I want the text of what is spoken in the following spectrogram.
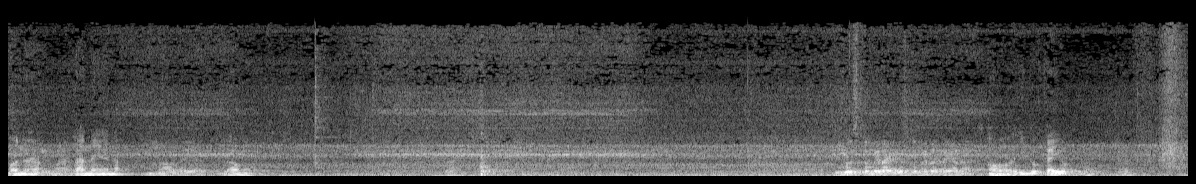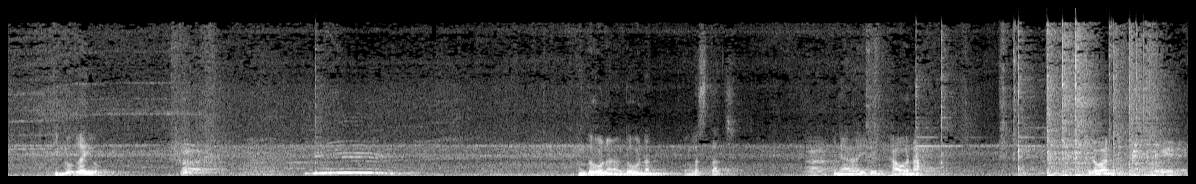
O na, nanay na na. Ah, wala yan. Ilaw mo. Igos kamera, igos kamera na yan na. Oh, igo kayo. Igo kayo. Ang dahonan, ang dahonan. Ang last touch. Ha? Kunya na iding hawa na. Ilawan. Okay.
